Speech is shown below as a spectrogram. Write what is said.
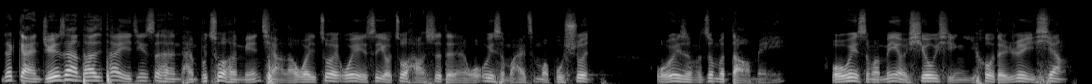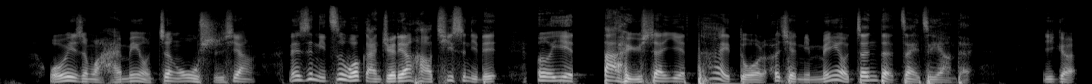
那感觉上他他已经是很很不错很勉强了。我也做我也是有做好事的人，我为什么还这么不顺？我为什么这么倒霉？我为什么没有修行以后的瑞相？我为什么还没有证悟实相？那是你自我感觉良好，其实你的恶业大于善业太多了，而且你没有真的在这样的一个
